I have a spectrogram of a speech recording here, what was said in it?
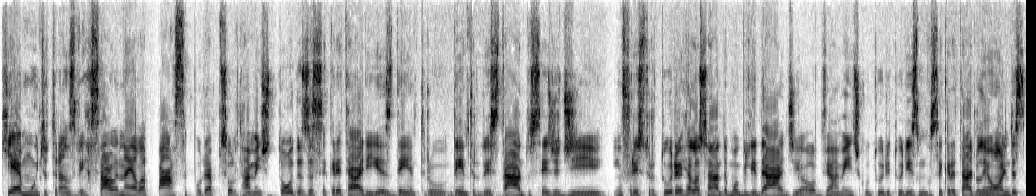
que é muito transversal, né? Ela passa por absolutamente todas as secretarias dentro, dentro do Estado, seja de infraestrutura relacionada à mobilidade, obviamente, cultura e turismo com o secretário Leônidas,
